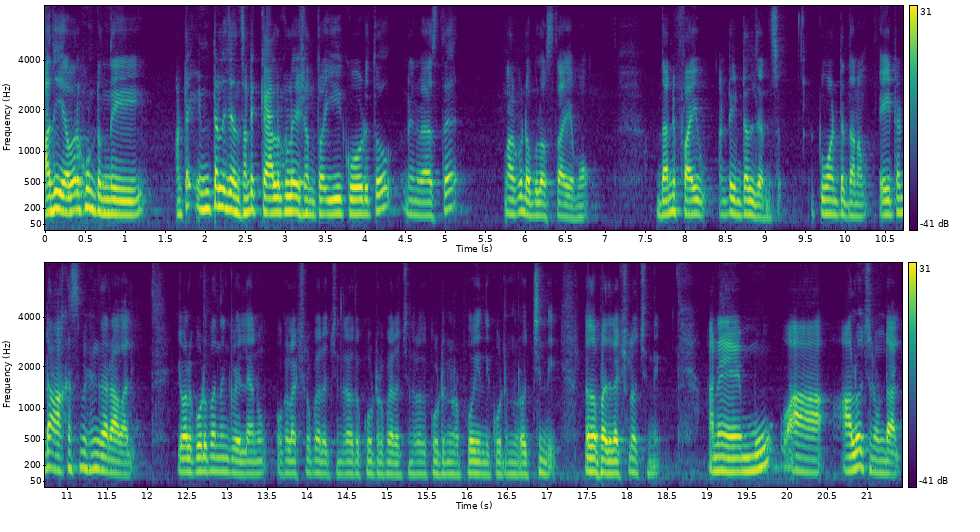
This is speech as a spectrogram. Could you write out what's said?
అది ఎవరికి ఉంటుంది? అంటే ఇంటెలిజెన్స్ అంటే క్యాలిక్యులేషన్తో ఈ కోడ్తో నేను వేస్తే నాకు డబ్బులు వస్తాయేమో. దాన్ని ఫైవ్ అంటే ఇంటెలిజెన్స్ టూ అంటే ధనం ఎయిట్ అంటే ఆకస్మికంగా రావాలి. ఇవాళ కోడి పందెంకి వెళ్ళాను ఒక లక్ష రూపాయలు వచ్చింది లేదా కోటి రూపాయలు వచ్చింది లేదా కోటిన్నర పోయింది కోటిన్నర వచ్చింది లేదా పది లక్షలు వచ్చింది అనే మూ ఆలోచన ఉండాలి.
